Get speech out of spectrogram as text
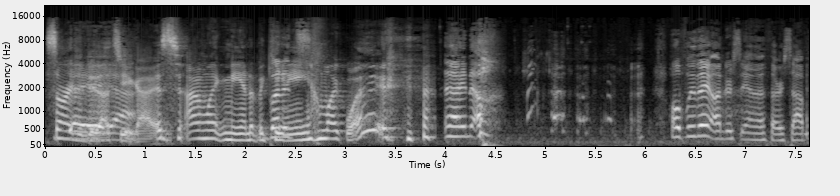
Sorry Yeah, to do yeah, that to you guys. I'm like me in a bikini. I'm like, what? I know. Hopefully they understand the thirst trap.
